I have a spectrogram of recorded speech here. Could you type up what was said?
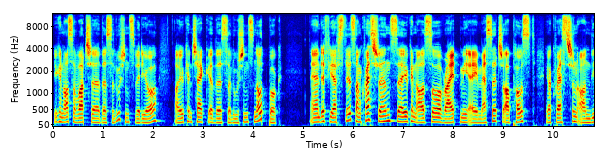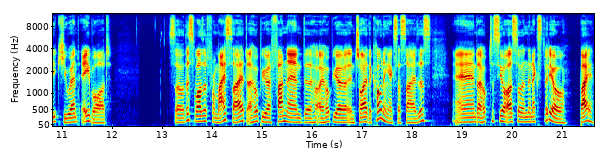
you can also watch uh, the solutions video or you can check uh, the solutions notebook. And if you have still some questions, uh, you can also write me a message or post your question on the Q&A board. So this was it from my side. I hope you have fun and uh, I hope you enjoy the coding exercises. And I hope to see you also in the next video. Bye.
